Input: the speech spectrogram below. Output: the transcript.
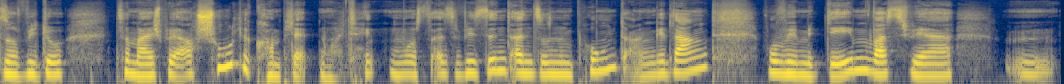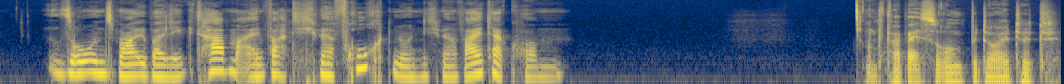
So wie du zum Beispiel auch Schule komplett neu denken musst. Also wir sind an so einem Punkt angelangt, wo wir mit dem, was wir mm, so uns mal überlegt haben, einfach nicht mehr fruchten und nicht mehr weiterkommen. Und Verbesserung bedeutet,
